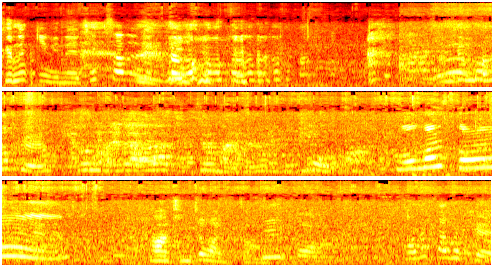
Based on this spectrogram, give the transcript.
그 느낌이네 책 사는 느낌 완전 바삭해. 너무 맛있어. 아 진짜 맛있다 그니까. 바삭바삭해.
